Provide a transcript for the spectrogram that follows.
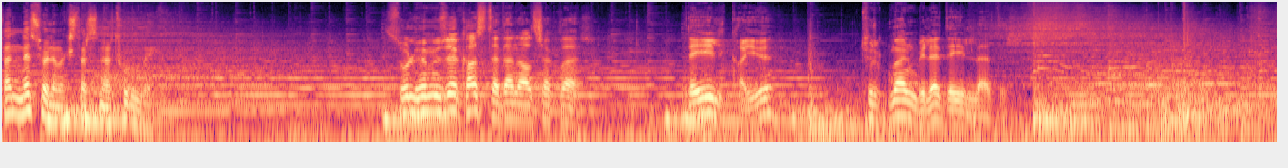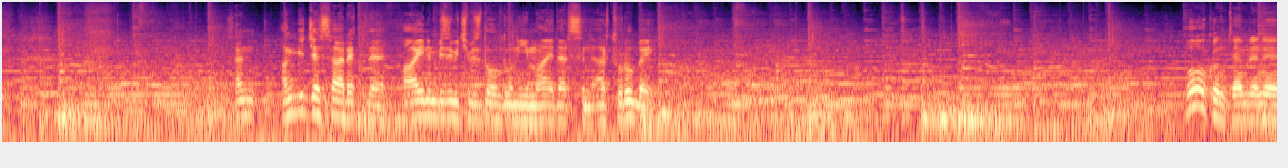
Sen ne söylemek istersin Ertuğrul Bey? Sulhümüze kasteden alçaklar değil kayı, Türkmen bile değillerdir. Sen hangi cesaretle hainin bizim içimizde olduğunu ima edersin Ertuğrul Bey? Bu okun temrini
